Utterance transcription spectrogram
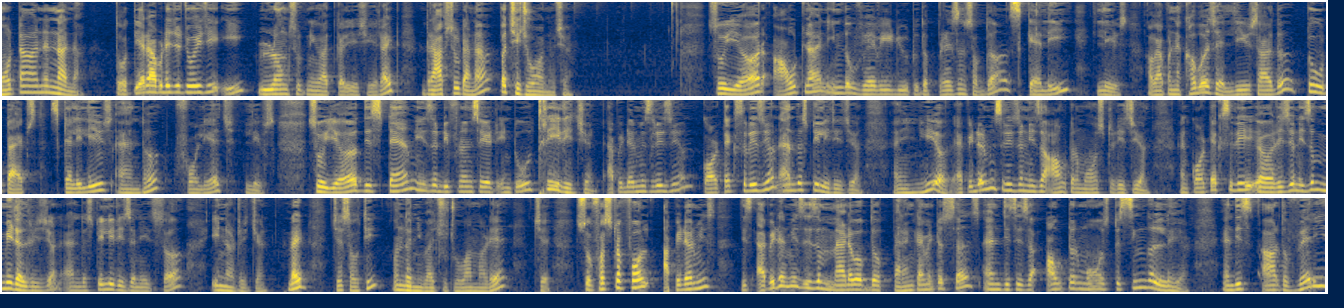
મોટા અને નાના તો અત્યારે આપણે જે જોઈએ છીએ એ લોંગ સૂટની વાત કરીએ છીએ રાઈટ ડ્રાફ સૂટ આના પછી જોવાનું છે so year outline in the wavy due to the presence of the scaly leaves હવે આપણને ખબર છે leaves are the two types scaly leaves and the foliage leaves so here the stem is differentiated into three region epidermis region cortex region and the stele region and here epidermis region is the outermost region and cortex uh, region is the middle region and the stele region is the inner region right જે સૌથી અંદરની બાજુ જોવા મળે છે so first of all epidermis this epidermis is made up of the parenchymatous cells and this is the outermost single layer and these are the very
